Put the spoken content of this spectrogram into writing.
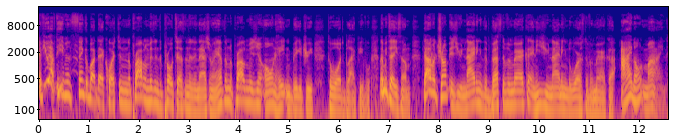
If you have to even think about that question, the problem isn't the protesting of the national anthem. The problem is your own hate and bigotry towards black people. Let me tell you something. Donald Trump is uniting the best of America and he's uniting the worst of America. I don't mind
